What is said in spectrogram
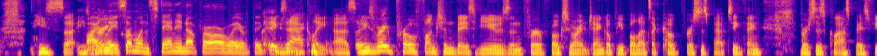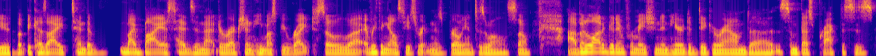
he's, uh, he's finally pro- someone standing up for our way of thinking. Exactly. Uh, so he's very pro function based views. And for folks who aren't Django people, that's a Coke versus Pepsi thing versus class based views. But because I tend to, my bias heads in that direction, he must be right. So uh, everything else he's written is brilliant as well. So, uh, but a lot of good information in here to dig around uh, some best practices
